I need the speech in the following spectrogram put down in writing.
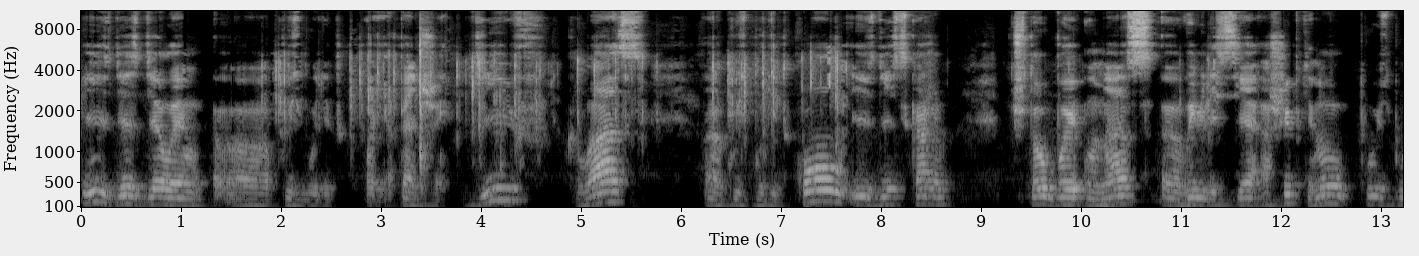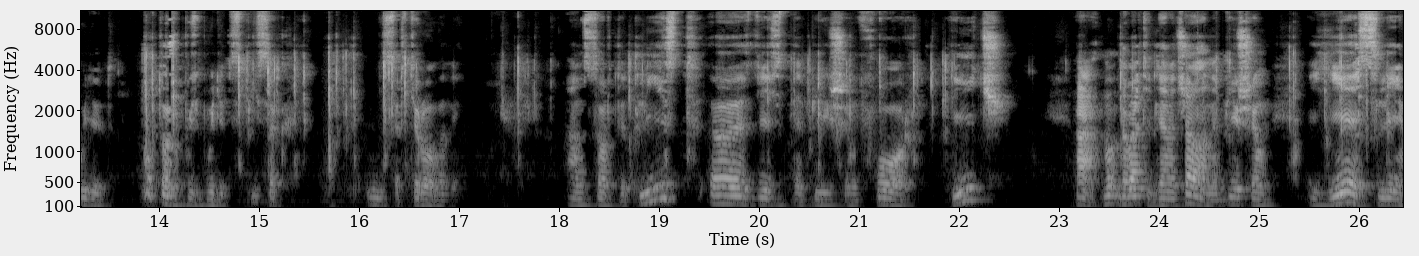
И здесь делаем, э, пусть будет, ой, опять же, div, класс, пусть будет call, и здесь скажем, чтобы у нас вывелись все ошибки, ну пусть будет, ну тоже пусть будет список не сортированный unsorted list. Э, здесь напишем for each. А, ну давайте для начала напишем, если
